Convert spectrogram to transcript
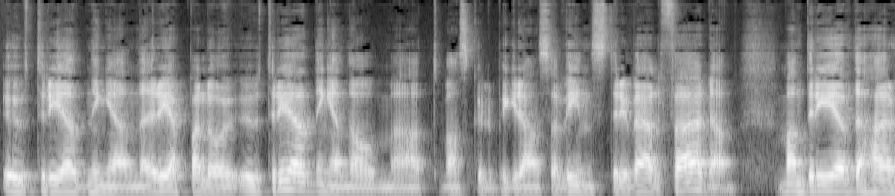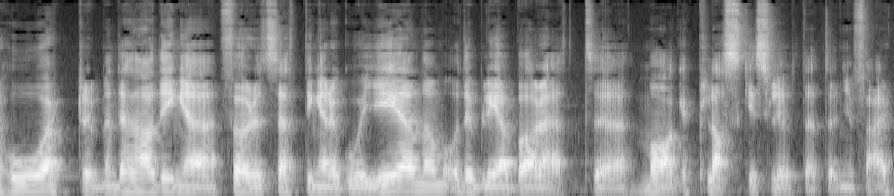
utredningen, Reepalu-utredningen, om att man skulle begränsa vinster i välfärden. Man drev det här hårt men den hade inga förutsättningar att gå igenom och det blev bara ett eh, magplask i slutet ungefär.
